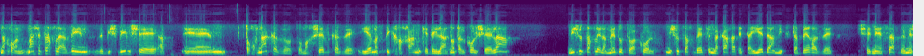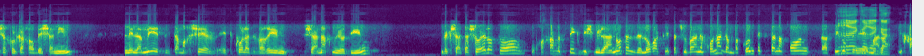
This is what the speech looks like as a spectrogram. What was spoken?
נכון, מה שצריך להבין זה בשביל שתוכנה כזאת או מחשב כזה יהיה מספיק חכם כדי לענות על כל שאלה, מישהו צריך ללמד אותו הכל. מישהו צריך בעצם לקחת את הידע המצטבר הזה שנאסף במשך כל כך הרבה שנים, ללמד את המחשב את כל הדברים שאנחנו יודעים, וכשאתה שואל אותו, הוא חכם מספיק בשביל לענות על זה לא רק את התשובה הנכונה, גם בקונטקסט הנכון, ואפילו רגע, רגע, שיחה.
